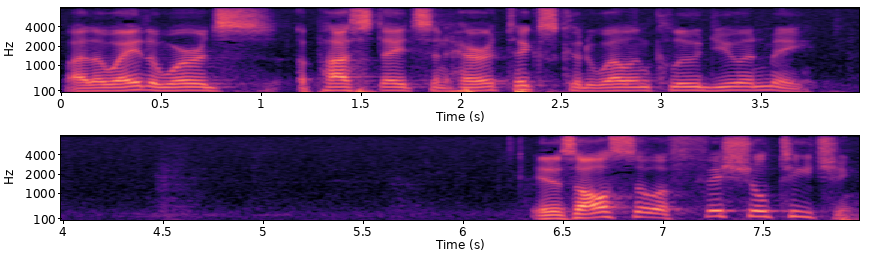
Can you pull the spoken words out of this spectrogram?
By the way, the words apostates and heretics could well include you and me. It is also official teaching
